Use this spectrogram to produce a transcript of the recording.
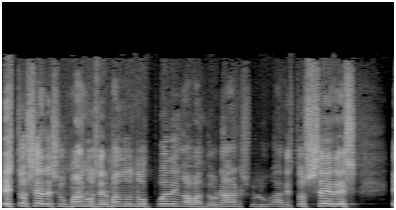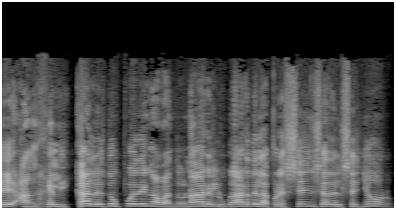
estos seres humanos, hermanos, no pueden abandonar su lugar. Estos seres eh, angelicales no pueden abandonar el lugar de la presencia del Señor.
